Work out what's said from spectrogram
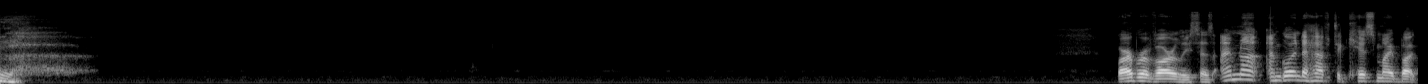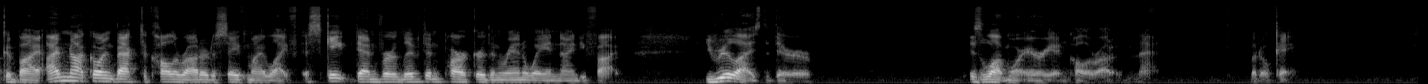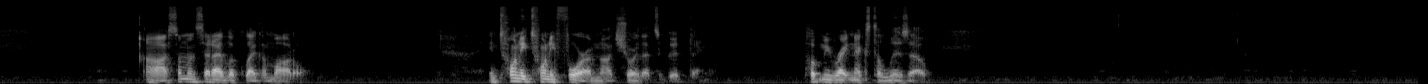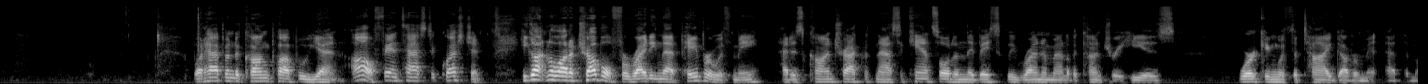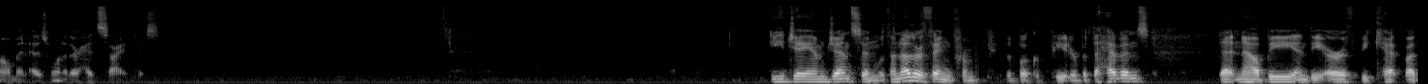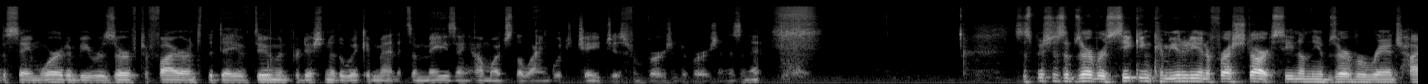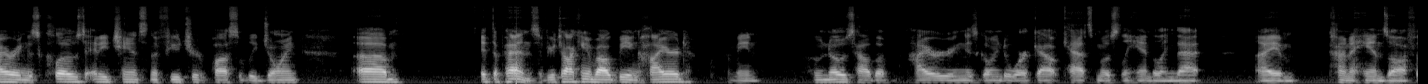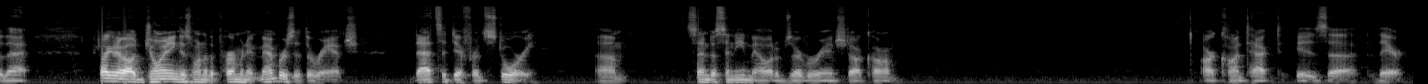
Barbara Varley says, I'm not, I'm going to have to kiss my butt goodbye. I'm not going back to Colorado to save my life. Escaped Denver, lived in Parker, then ran away in 95. You realize that there is a lot more area in Colorado than that. But okay. Ah, someone said I look like a model. In 2024, I'm not sure that's a good thing. Put me right next to Lizzo. What happened to Kongpop U-yen? Oh, fantastic question. He got in a lot of trouble for writing that paper with me, had his contract with NASA canceled, and they basically run him out of the country. He is working with the Thai government at the moment as one of their head scientists. E.J.M. Jensen with another thing from the book of Peter. But the heavens that now be and the earth be kept by the same word and be reserved to fire unto the day of doom and perdition of the wicked men. It's amazing how much the language changes from version to version, isn't it? Suspicious observers seeking community and a fresh start. Seen on the Observer Ranch hiring is closed. Any chance in the future to possibly join? Um, it depends. If you're talking about being hired, I mean, who knows how the hiring is going to work out? Cat's mostly handling that. I am kind of hands off of that. We're talking about joining as one of the permanent members at the ranch. That's a different story. Um, send us an email at observerranch.com. Our contact is uh, there.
